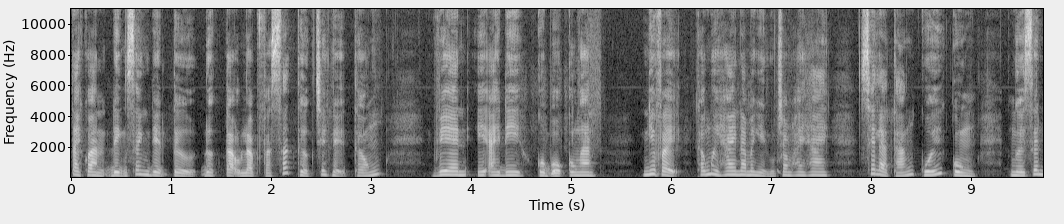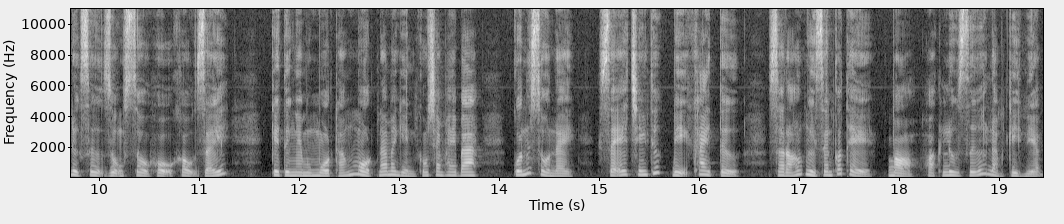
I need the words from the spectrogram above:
Tài khoản định danh điện tử được tạo lập và xác thực trên hệ thống VNeID của Bộ Công an. Như vậy, tháng 12 năm 2022 sẽ là tháng cuối cùng người dân được sử dụng sổ hộ khẩu giấy. Kể từ ngày 1 tháng 1 năm 2023, cuốn sổ này sẽ chính thức bị khai tử, do đó người dân có thể bỏ hoặc lưu giữ làm kỷ niệm.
